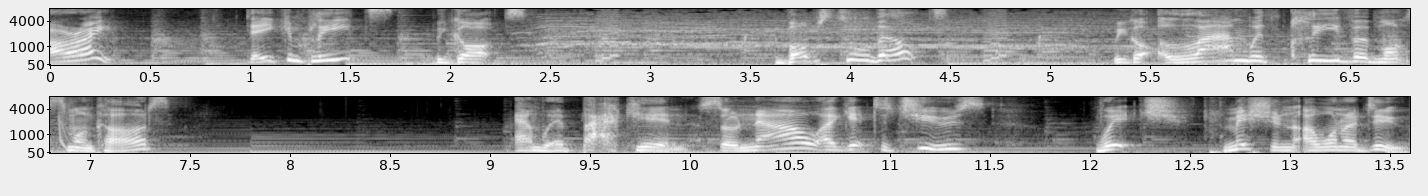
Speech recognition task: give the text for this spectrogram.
All right. Day complete. We got Bob's tool belt. We got a lamb with cleaver Monstermon cards. And we're back in. So now I get to choose which mission I want to do.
